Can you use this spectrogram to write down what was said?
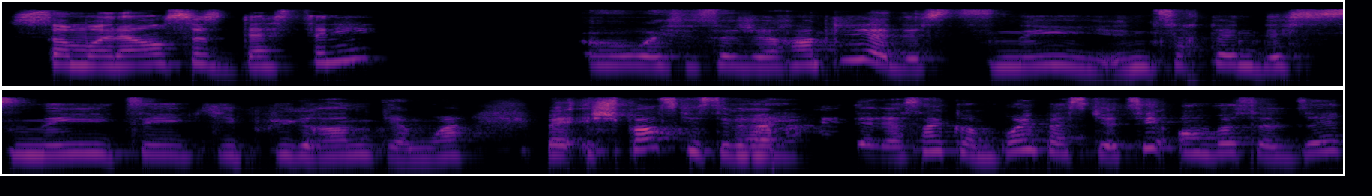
someone else's destiny. Oh oui, c'est ça. Je remplis la destinée, une certaine destinée qui est plus grande que moi. Ben, je pense que c'est vraiment intéressant comme point parce que, tu sais, on va se le dire,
